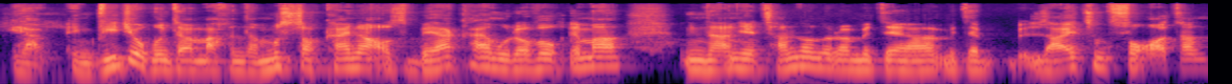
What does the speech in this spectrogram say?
ja, im Video runter machen. Da muss doch keiner aus Bergheim oder wo auch immer in Daniel Tandon oder mit der, mit der Leitung vor Ort dann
